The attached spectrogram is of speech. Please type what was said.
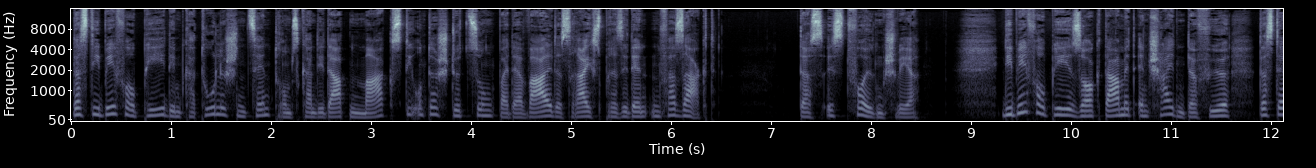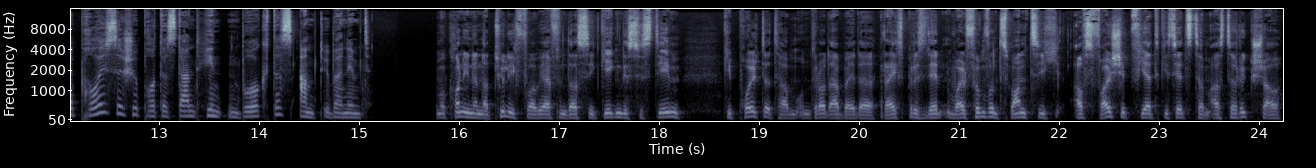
dass die BVP dem katholischen Zentrumskandidaten Marx die Unterstützung bei der Wahl des Reichspräsidenten versagt. Das ist folgenschwer. Die BVP sorgt damit entscheidend dafür, dass der preußische Protestant Hindenburg das Amt übernimmt. Man kann ihnen natürlich vorwerfen, dass sie gegen das System gepoltert haben und gerade auch bei der Reichspräsidentenwahl 25 aufs falsche Pferd gesetzt haben aus der Rückschau.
